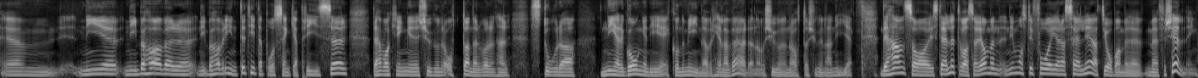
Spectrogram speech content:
ehm, ni, ni, behöver, ni behöver inte titta på att sänka priser. Det här var kring eh, 2008 när det var den här stora nedgången i ekonomin över hela världen av 2008-2009. Det han sa istället var så här, ja men ni måste få era säljare att jobba med, med försäljning.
